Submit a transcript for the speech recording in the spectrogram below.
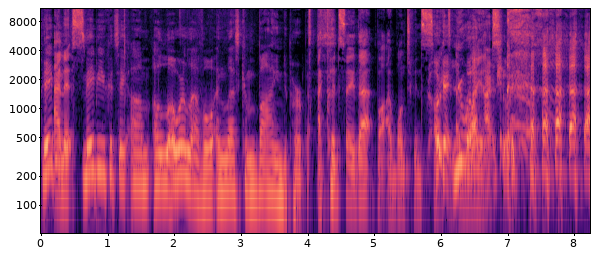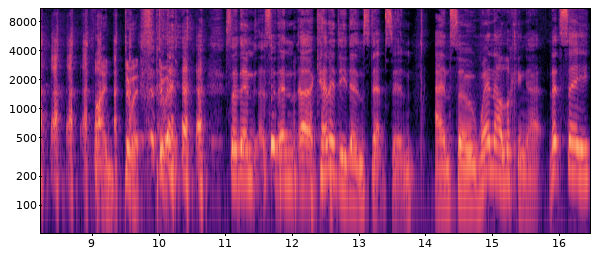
Maybe, and it's. maybe you could say um, a lower level and less combined purpose. I could say that, but I want to incite Okay, you want to actually. Fine, do it. Do it. so then so then uh, Kennedy then steps in and so we're now looking at let's say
